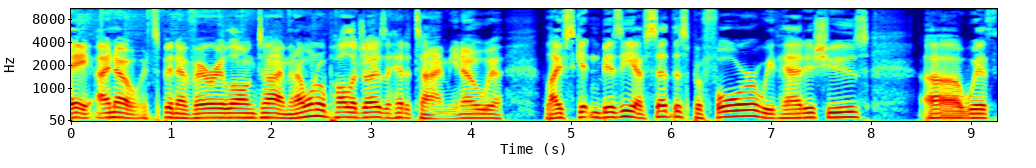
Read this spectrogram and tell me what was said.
Hey, I know it's been a very long time, and I want to apologize ahead of time. You know, uh, life's getting busy. I've said this before. We've had issues uh, with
